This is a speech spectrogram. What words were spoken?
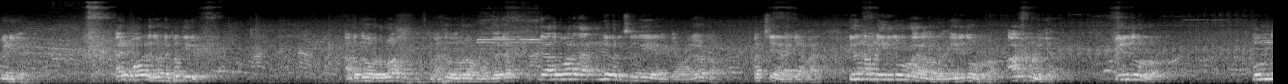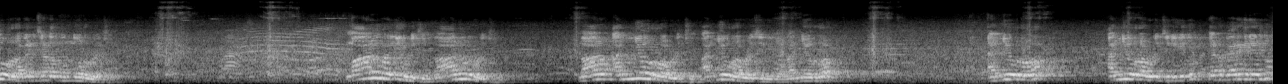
മേടിക്കാം. അതിന് തൊട്ട് ഇപ്പം തീരും? അറുന്നൂറ് രൂപ അറുന്നൂറ് രൂപ മൂന്ന് തരം. ഇത് അതുപോലെ തന്നെ ഒരു ചെറിയ ഇറക്കാൻ മതി കേട്ടോ. പച്ച ഇറക്കാൻ മതി. ഇത് നമ്മൾ ഇരുന്നൂറ് രൂപ തുടങ്ങി ഇരുന്നൂറ് രൂപ. ആർക്കും വിളിക്കാം. ഇരുന്നൂറ് രൂപ. മുന്നൂറ് രൂപ. കഴിച്ചാൽ മുന്നൂറ് വിളിച്ചു? നാനൂറ് അരി വിളിച്ചു. നാനൂറ് വിളിച്ചു. നാനൂറ് അഞ്ഞൂറ് രൂപ വിളിച്ചു. അഞ്ഞൂറ് രൂപ വിളിച്ചിരിക്കുകയാണ്. അഞ്ഞൂറ് രൂപ. അഞ്ഞൂറ് രൂപ. അഞ്ഞൂറ് രൂപ വിളിച്ചിരിക്കുന്നു. ചേട്ടൻ പേരെങ്ങനെയായിരുന്നു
